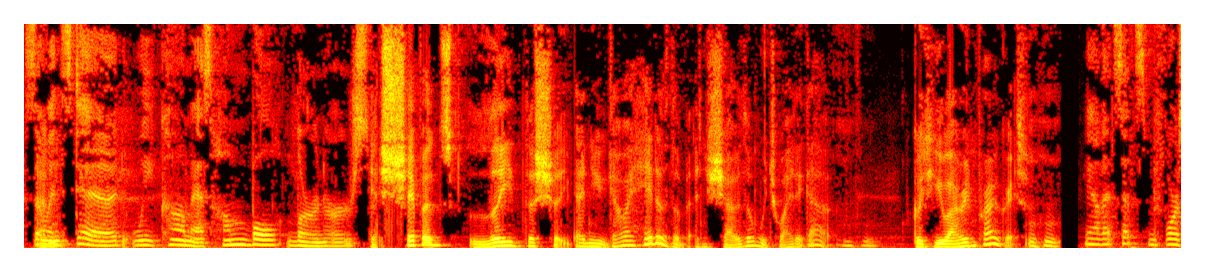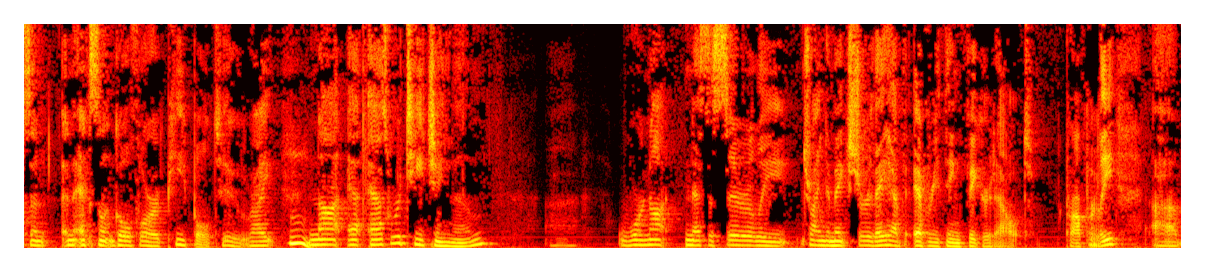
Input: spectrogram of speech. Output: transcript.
so instead, we come as humble learners. Shepherds lead the sheep, and you go ahead of them and show them which way to go. Mm-hmm. Because you are in progress. Yeah, that sets before us an, an excellent goal for our people too, right? Hmm. Not a, as we're teaching them, uh, we're not necessarily trying to make sure they have everything figured out properly, uh,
